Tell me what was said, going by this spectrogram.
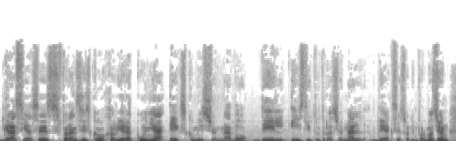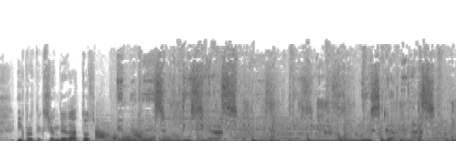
Gracias, es Francisco Javier Acuña, excomisionado del Instituto Nacional de Acceso a la Información y Protección de Datos. MBS Noticias con Luis Cárdenas.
